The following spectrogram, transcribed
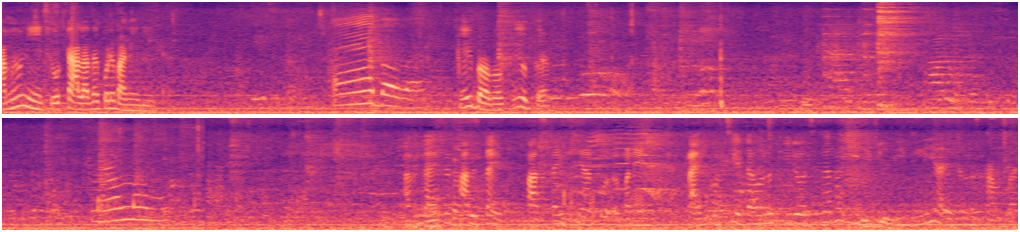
আমিও নিয়েছি ওটা আলাদা করে বানিয়ে দিয়েছি। এই বাবা কি ওটা আমি লাইফে first time first time share মানে ট্রাই করছি। এটা হলো কি রয়েছে জানো? ইডলি। ইডলি আর এটা হলো সাম্বার।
